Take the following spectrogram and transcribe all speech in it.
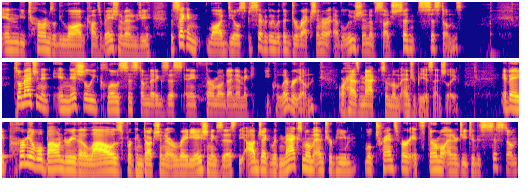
in the terms of the law of conservation of energy. The second law deals specifically with the direction or evolution of such systems. So imagine an initially closed system that exists in a thermodynamic equilibrium, or has maximum entropy essentially. If a permeable boundary that allows for conduction or radiation exists, the object with maximum entropy will transfer its thermal energy to the system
